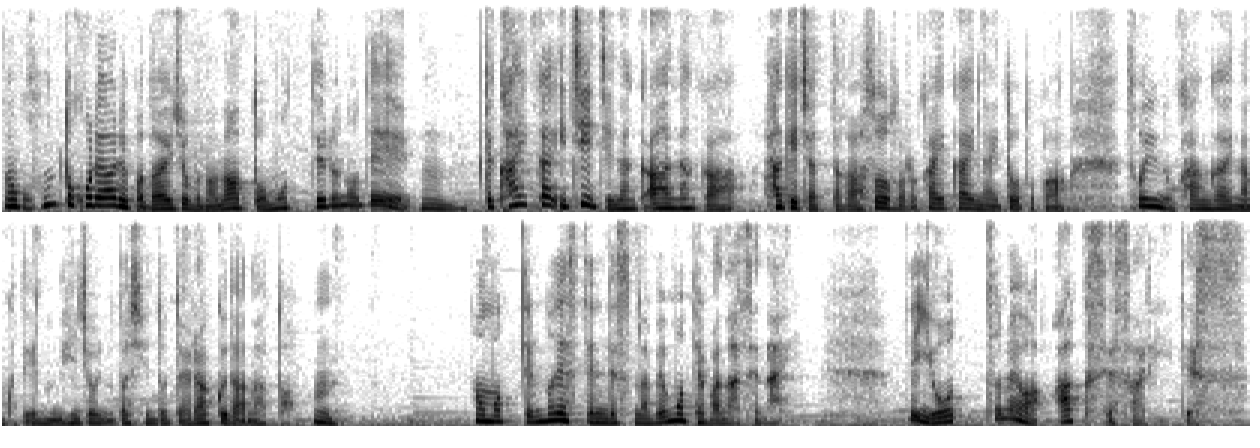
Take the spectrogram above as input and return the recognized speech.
なんか本当これあれば大丈夫だなと思ってるので、うん、で買い替えいちいちなんかあなんかはげちゃったからそろそろ買い替えないととかそういうのを考えなくていいので非常に私にとっては楽だなと、うん、思ってるのでステンレス鍋も手放せない。で4つ目はアクセサリーです。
